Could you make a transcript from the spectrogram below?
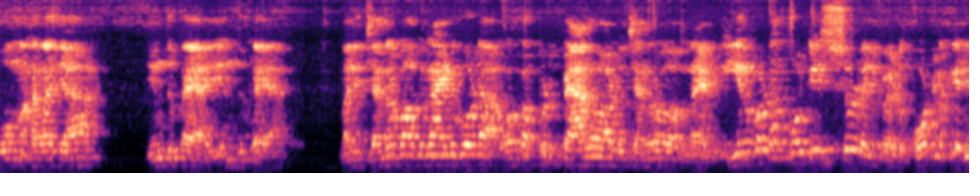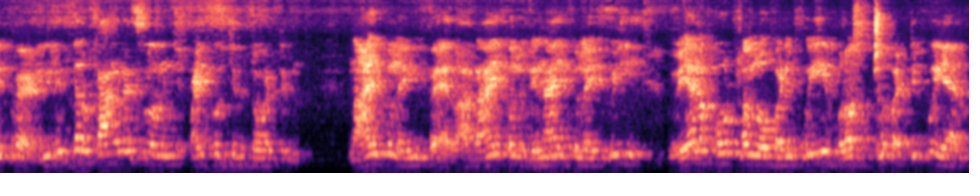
ఓ మహారాజా ఎందుకయ్యా ఎందుకయ్యా? మరి చంద్రబాబు నాయుడు కూడా ఒకప్పుడు పేదవాడు చంద్రబాబు నాయుడు. ఈయన కూడా కోటీశ్వరుడు అయిపోయాడు కోట్లకి వెళ్ళిపోయాడు. వీళ్ళిద్దరు కాంగ్రెస్లో నుంచి పైకి వచ్చినటువంటి నాయకులు అయిపోయారు. ఆ నాయకులు వినాయకులు అయిపోయి వేల కోట్లలో పడిపోయి భ్రష్టు పట్టిపోయారు.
